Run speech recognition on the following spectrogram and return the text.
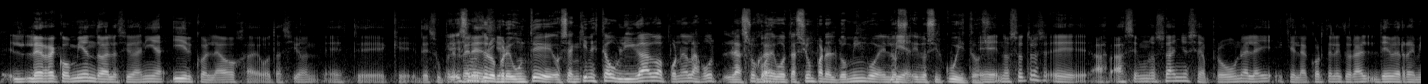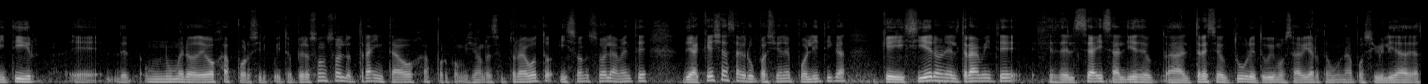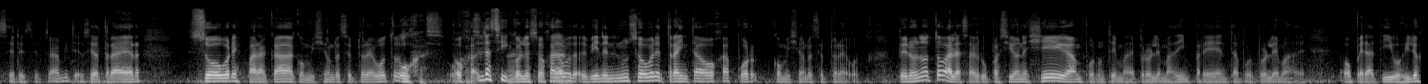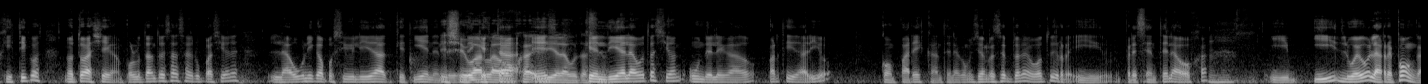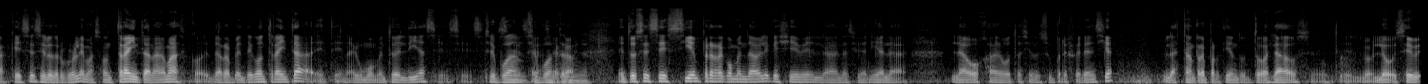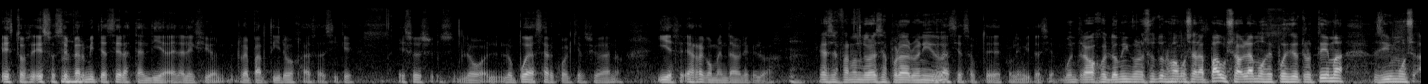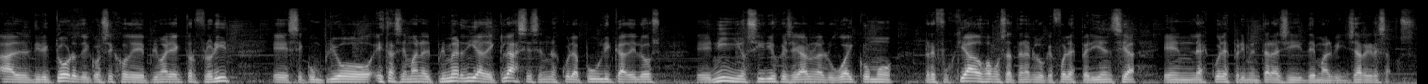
Le recomiendo a la ciudadanía ir con la hoja de votación este, que, de su preferencia. Eso te lo pregunté, o sea, ¿quién está obligado a poner las, las hojas de votación para el domingo en los, circuitos? Eh, nosotros, eh, hace unos años se aprobó una ley que la Corte Electoral debe remitir eh, un número de hojas por circuito, pero son solo 30 hojas por comisión receptora de voto y son solamente de aquellas agrupaciones políticas que hicieron el trámite desde el 6 al, 10 al 13 de octubre tuvimos abierto una posibilidad de hacer ese trámite, o sea, traer sobres para cada comisión receptora de votos. Hojas. hojas. sí, con las hojas de votos. Vienen en un sobre 30 hojas por comisión receptora de votos. Pero no todas las agrupaciones llegan por un tema de problemas de imprenta, por problemas de operativos y logísticos, no todas llegan. Por lo tanto, esas agrupaciones, la única posibilidad que tienen de, llevar que la hoja el día de la votación. que el día de la votación un delegado partidario comparezca ante la comisión receptora de voto y, presente la hoja y, luego la reponga, que ese es el otro problema. Son 30 nada más. De repente con 30 este, en algún momento del día se, se, se, puedan, terminar. Entonces es siempre recomendable que lleve la, la ciudadanía la, la hoja de votación de su preferencia, la están repartiendo en todos lados. Este, esto, eso se permite hacer hasta el día de la elección, repartir hojas, así que eso lo, puede hacer cualquier ciudadano y es, recomendable que lo haga. Gracias Fernando, gracias por haber venido. ¿eh? Gracias a ustedes por la invitación. Buen trabajo el domingo. Nosotros nos vamos a la pausa, hablamos después de otro tema. Recibimos al director del Consejo de Primaria, Héctor Florit. Eh, se cumplió esta semana el primer día de clases en una escuela pública de los eh, niños sirios que llegaron a Uruguay como refugiados. Vamos a tener lo que fue la experiencia en la escuela experimental allí de Malvin. Ya regresamos.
